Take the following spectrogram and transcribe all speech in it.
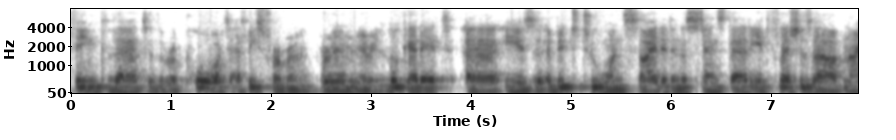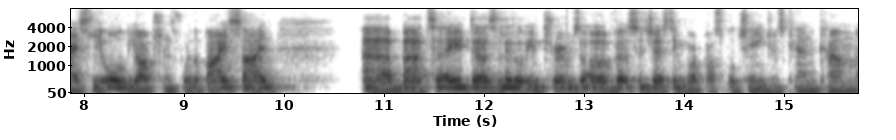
think that the report, at least from a preliminary look at it, uh, is a bit too one-sided in the sense that it fleshes out nicely all the options for the buy side, uh, but it does little in terms of uh, suggesting what possible changes can come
